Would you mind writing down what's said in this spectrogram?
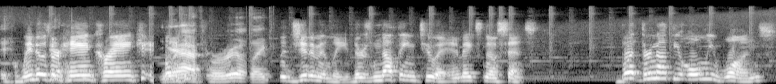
Eh. Windows are hand crank. yeah, for real. Like legitimately, there's nothing to it, and it makes no sense. But they're not the only ones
